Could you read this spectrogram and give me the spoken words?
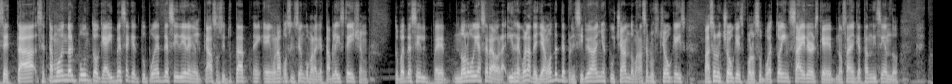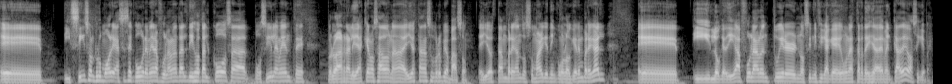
se está, se está moviendo al punto que hay veces que tú puedes decidir, en el caso, si tú estás en, una posición como la que está PlayStation, tú puedes decir, eh, no lo voy a hacer ahora. Y recuérdate, llevamos desde el principio de año escuchando, van a hacer un showcase, van a hacer un showcase, por supuesto, insiders que no saben qué están diciendo. Eh, y sí, son rumores, a veces se cubre, mira, fulano tal dijo tal cosa, posiblemente, pero la realidad es que no se ha dado nada. Ellos están en su propio paso. Ellos están bregando su marketing como lo quieren bregar. Eh, y lo que diga fulano en Twitter no significa que es una estrategia de mercadeo, así que pues,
